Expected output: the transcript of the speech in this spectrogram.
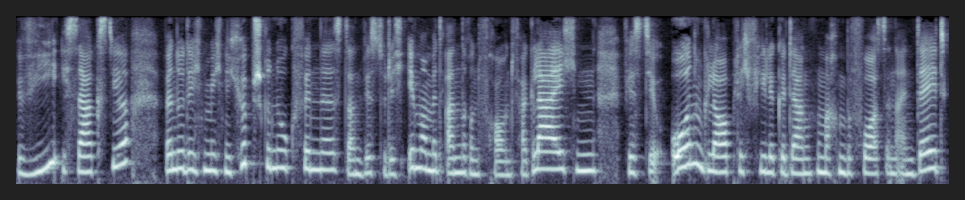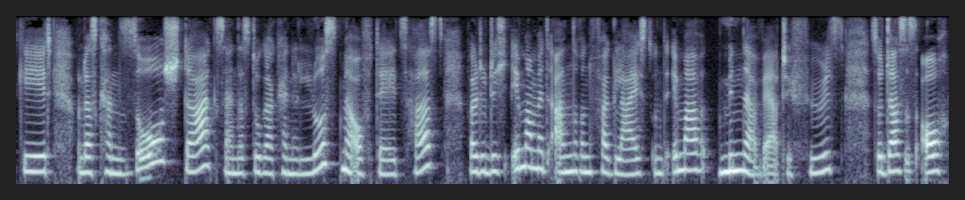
Wie? Ich sag's dir, wenn du dich nämlich nicht hübsch genug findest, dann wirst du dich immer mit anderen Frauen vergleichen, wirst dir unglaublich viele Gedanken machen, bevor es in ein Date geht geht. Und das kann so stark sein, dass du gar keine Lust mehr auf Dates hast, weil du dich immer mit anderen vergleichst und immer minderwertig fühlst, sodass es auch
